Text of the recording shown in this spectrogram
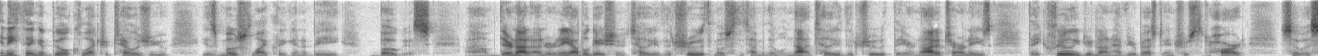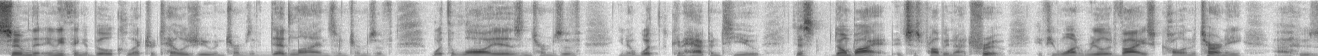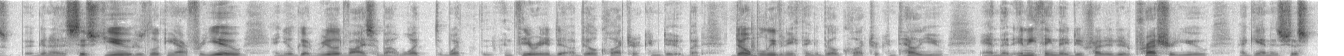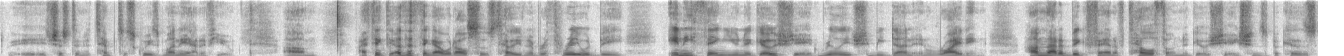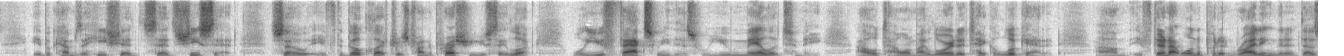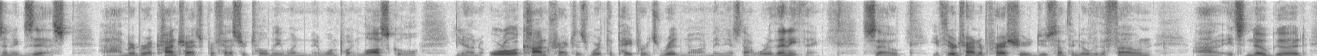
anything a bill collector tells you is most likely going to be bogus. Um, they're not under any obligation to tell you the truth. Most of the time, they will not tell you the truth. They are not attorneys. They clearly do not have your best interest at heart. So assume that anything a bill collector tells you in terms of deadlines, in terms of what the law is, in terms of you know what can happen to you, just don't buy it. It's just probably not true. If you want real advice, call an attorney uh, who's going to assist you, who's looking out for you, and you'll get real advice about what what in theory a, a bill collector can do. But don't believe anything a bill collector can tell you, and that anything they do try to do to pressure you, again, is just it's just an attempt to squeeze money out of you. Um, I think the other thing I would also tell you, number three, would be anything you negotiate really should be done in writing. I'm not a big fan of telephone negotiations because it becomes a he said, she said. So if the bill collector is trying to pressure you, say, look, will you fax me this? Will you mail it to me? I'll t- I want my lawyer to take a look at it. Um, if they're not willing to put it in writing, then it doesn't exist. Uh, I remember a contracts professor told me when at one point in law school, you know, an oral contract is worth the paper it's written on, meaning it's not worth anything. So if they're trying to pressure you to do something over the phone, uh, it's no good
